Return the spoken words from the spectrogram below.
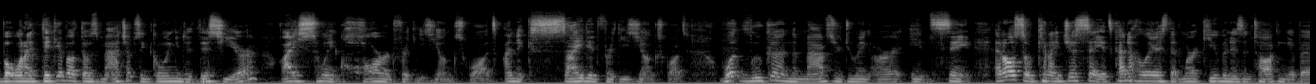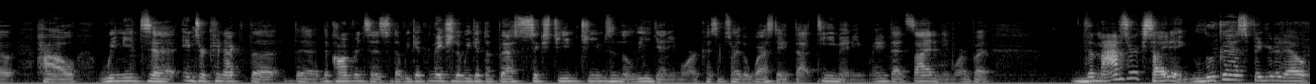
But when I think about those matchups and going into this year, I swing hard for these young squads. I'm excited for these young squads. What Luka and the Mavs are doing are insane. And also, can I just say, it's kind of hilarious that Mark Cuban isn't talking about how we need to interconnect the, the, the conferences so that we get make sure that we get the best 16 teams in the league anymore. Because I'm sorry, the West ain't that team anymore, ain't that side anymore. But the Mavs are exciting. Luka has figured it out.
